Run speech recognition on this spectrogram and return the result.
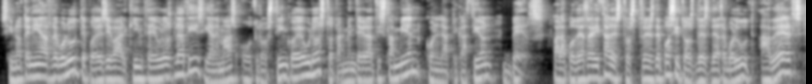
Si no tenías Revolut te puedes llevar 15 euros gratis y además otros 5 euros totalmente gratis también con la aplicación VERS. Para poder realizar estos tres depósitos desde Revolut a VERS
